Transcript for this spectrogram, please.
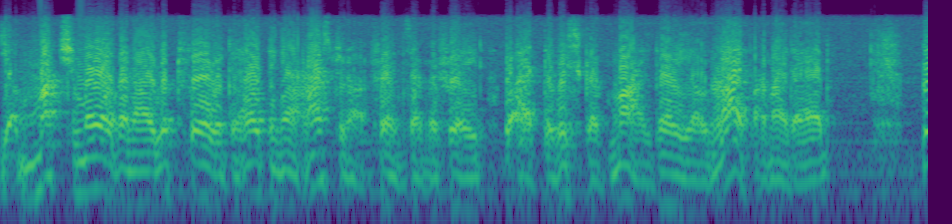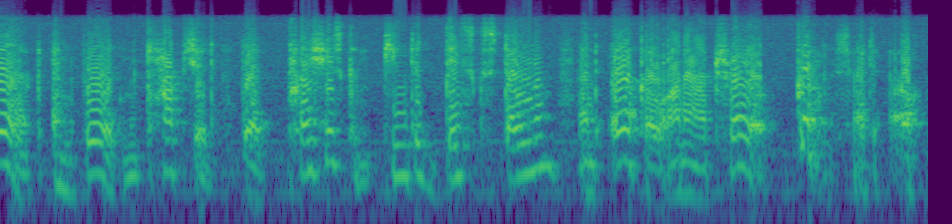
Yeah, much more than I looked forward to helping our astronaut friends, I'm afraid. Well, at the risk of my very own life, I might add. Burke and Virdon captured their precious computer disk stolen and Urko on our trail. Goodness, I, oh.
